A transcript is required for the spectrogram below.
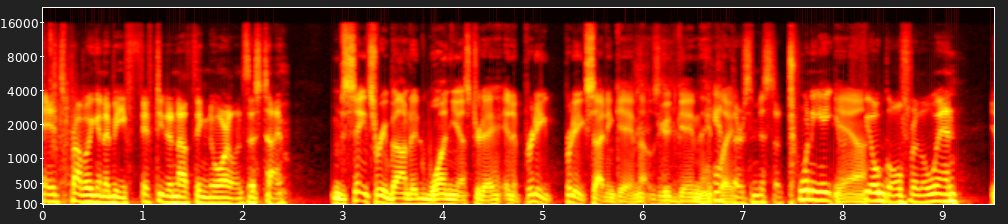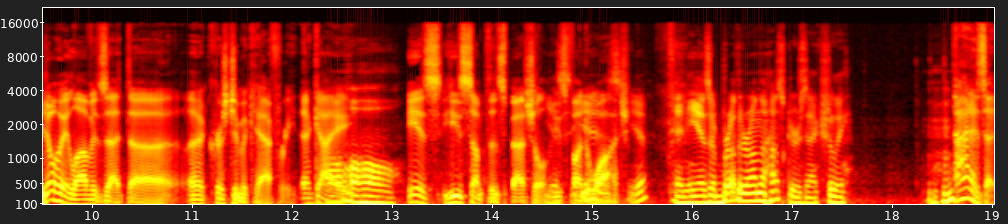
It's probably going to be fifty to nothing New Orleans this time. Saints rebounded one yesterday in a pretty pretty exciting game. That was a good game they played. Panthers missed a twenty-eight yard Yeah. field goal for the win. You know who I love is that uh, uh, Christian McCaffrey. That guy, Oh. he is he's something special. he's fun He to is, watch. Yep, and he has a brother on the Huskers actually. That is a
